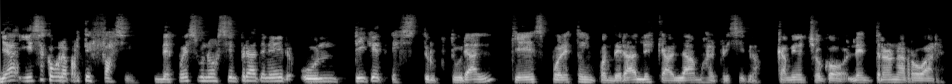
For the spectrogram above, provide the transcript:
¿Ya? Y esa es como la parte fácil. Después uno siempre va a tener un ticket estructural, que es por estos imponderables que hablábamos al principio. Camión chocó, le entraron a robar,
